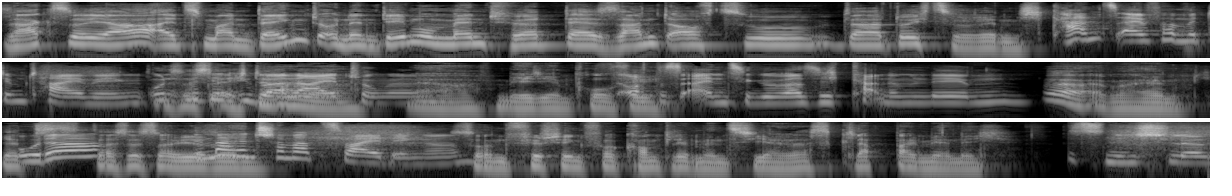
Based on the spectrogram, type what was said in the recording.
Sagst du ja, als man denkt und in dem Moment hört der Sand auf zu, da durchzurinnen. Ich kann es einfach mit dem Timing und Das mit ist den echt der Hammer. Überleitungen. Ja, Auch Medienprofi. das Einzige, was ich kann im Leben. Ja, immerhin. Jetzt, Oder? Das ist wieder so Immerhin ein, schon mal zwei Dinge. so ein Phishing for Compliments hier. Das klappt bei mir nicht. Ist nicht schlimm.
